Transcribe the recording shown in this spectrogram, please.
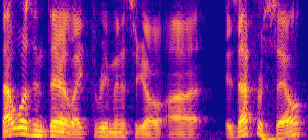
that wasn't there like three minutes ago. Uh, is that for sale?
